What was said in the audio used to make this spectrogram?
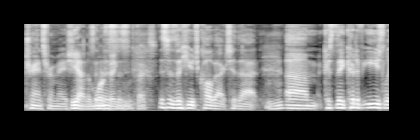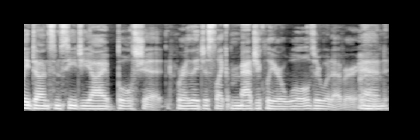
transformations. Yeah, the And this morphing is, effects. This is a huge callback to that mm-hmm. um, because they could have easily done some CGI bullshit where they just like magically are wolves or whatever, uh-huh. and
